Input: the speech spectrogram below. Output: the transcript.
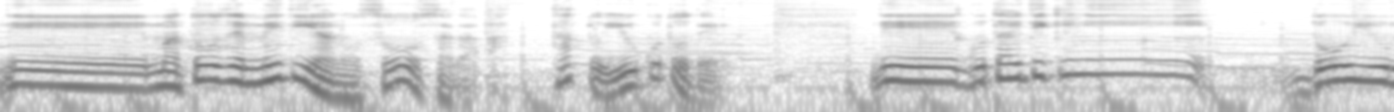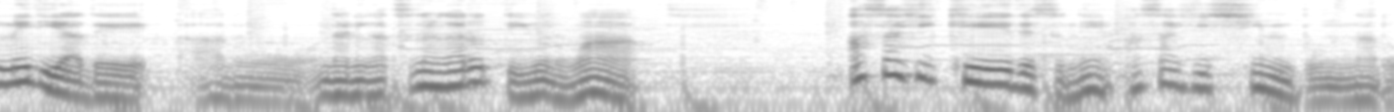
で、まあ当然メディアの操作があったということで、で、具体的にどういうメディアであの何がつながるっていうのは、朝日系ですね。朝日新聞など。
